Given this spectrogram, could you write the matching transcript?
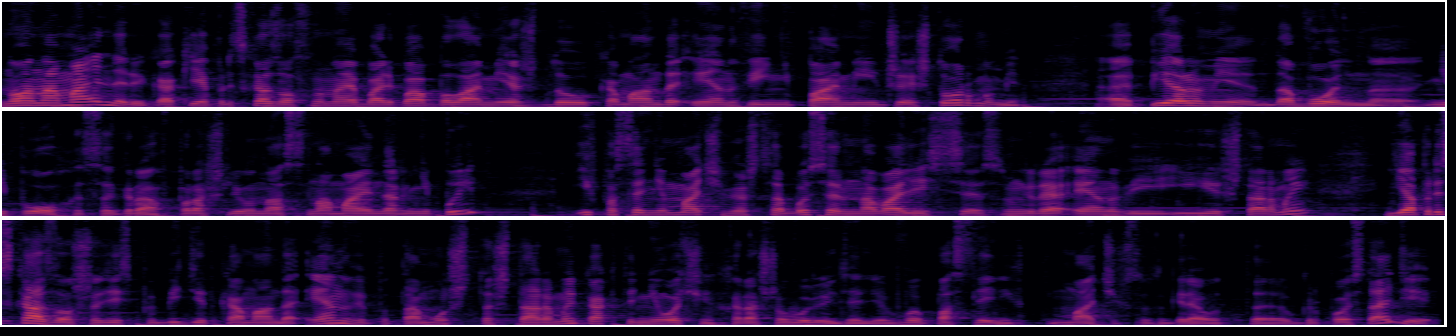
Ну а на майноре, как я предсказывал, основная борьба была между командой Envy, Непами и J Штормами. Э, первыми довольно неплохо сыграв, прошли у нас на майнор Непы, и в последнем матче между собой соревновались, э, собственно говоря, Envy и Штормы. Я предсказывал, что здесь победит команда Envy, потому что Штормы как-то не очень хорошо выглядели в последних матчах, собственно говоря, вот э, в групповой стадии,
